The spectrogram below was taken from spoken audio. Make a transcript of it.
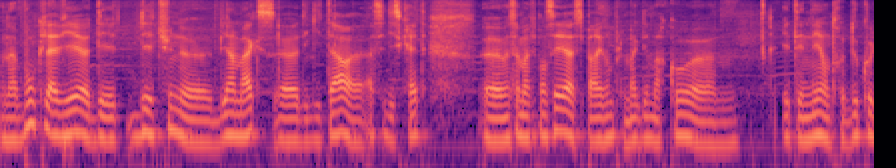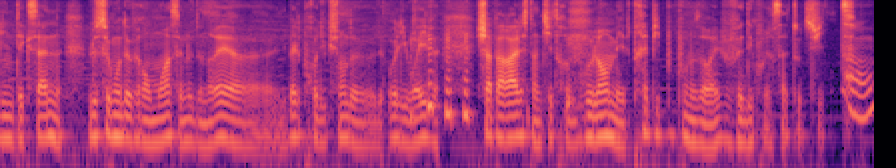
on a un bon clavier, des, des tunes bien max, euh, des guitares assez discrètes. Ça m'a fait penser à si par exemple Mac DeMarco était né entre deux collines texanes, le second degré en moins, ça nous donnerait une belle production de, de Holy Wave. Chaparral, c'est un titre brûlant mais très pipou pour nos oreilles. Je vous fais découvrir ça tout de suite. Oh.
